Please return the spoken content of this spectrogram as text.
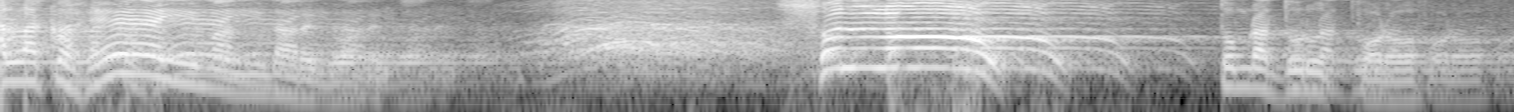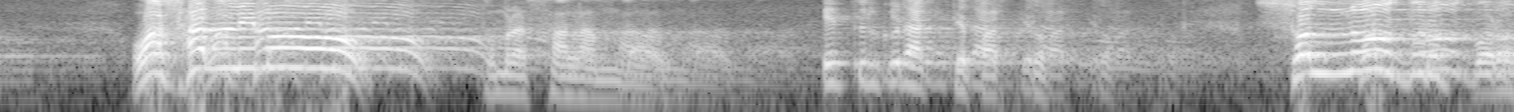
আল্লাহ কয়, হে ইমানদার গো। শুনলু, তোমরা দূরত পড়ো। ওয়াসাল্লিমু, তোমরা সালাম দাও। এতটুকু রাখতে পারতো। সল্লু দূরত পড়ো।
